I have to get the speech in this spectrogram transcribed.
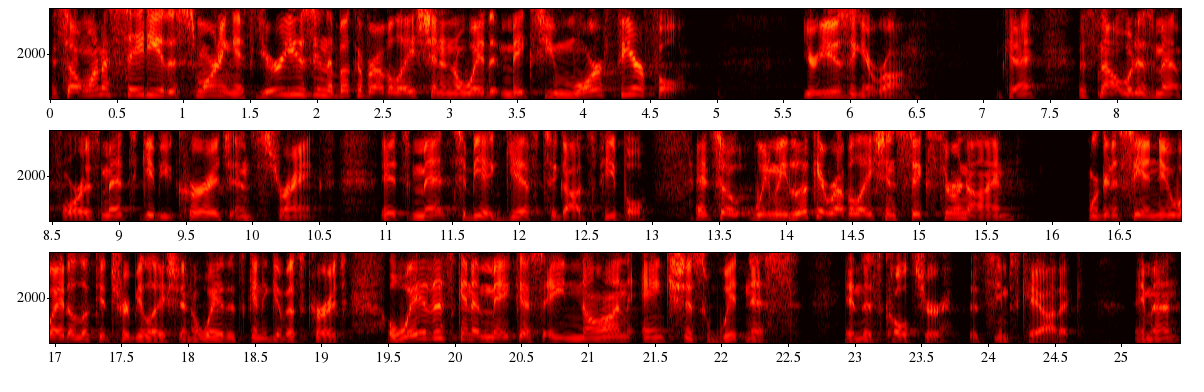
And so I want to say to you this morning if you're using the book of Revelation in a way that makes you more fearful, you're using it wrong. Okay? That's not what it's meant for. It's meant to give you courage and strength. It's meant to be a gift to God's people. And so when we look at Revelation 6 through 9, we're going to see a new way to look at tribulation, a way that's going to give us courage, a way that's going to make us a non anxious witness in this culture that seems chaotic. Amen?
